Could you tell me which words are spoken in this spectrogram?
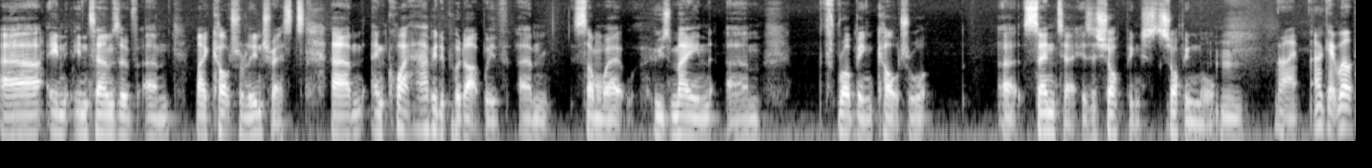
uh, in in terms of um, my cultural interests, um, and quite happy to put up with um, somewhere whose main um, throbbing cultural uh, centre is a shopping shopping mall. Right. Okay. Well,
